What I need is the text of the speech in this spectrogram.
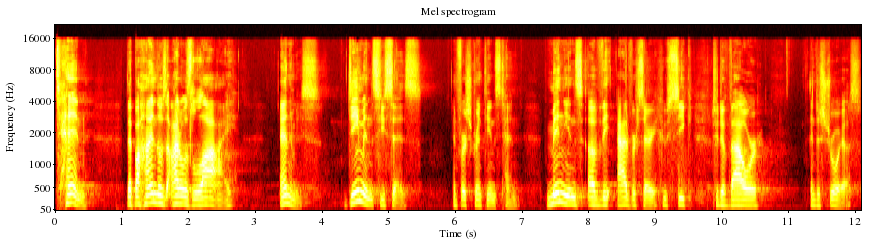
10 that behind those idols lie enemies. Demons, he says in 1 Corinthians 10. Minions of the adversary who seek to devour and destroy us.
